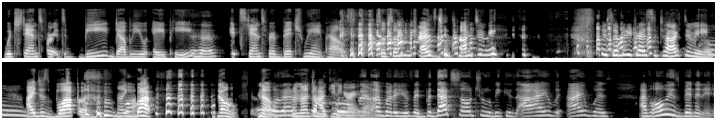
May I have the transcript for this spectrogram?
which stands for it's B W A P. uh-huh. It stands for bitch, we ain't pals. So if somebody tries to talk to me, if somebody tries to talk to me, Oh. I just bwap them. Like, Bwap. Don't. No, Oh, I'm not so talking to you right but now. I'm gonna use it, but that's so true because I I was I've always been an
